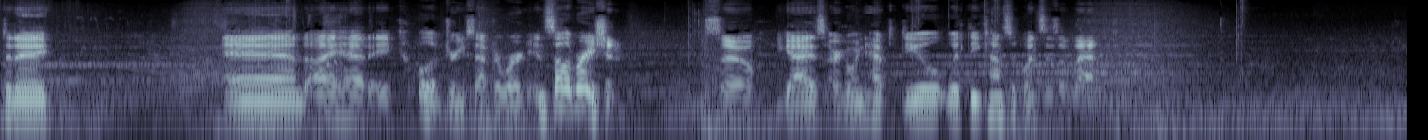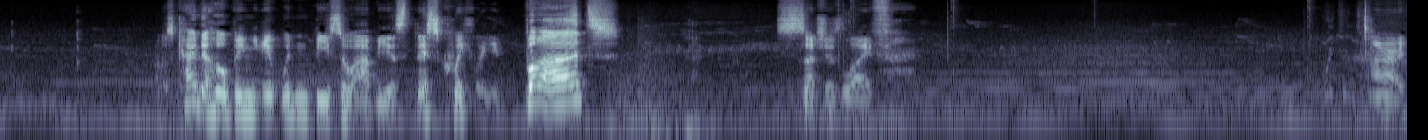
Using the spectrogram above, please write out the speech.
today. And I had a couple of drinks after work in celebration. So, you guys are going to have to deal with the consequences of that. I was kind of hoping it wouldn't be so obvious this quickly, but such is life. Alright,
